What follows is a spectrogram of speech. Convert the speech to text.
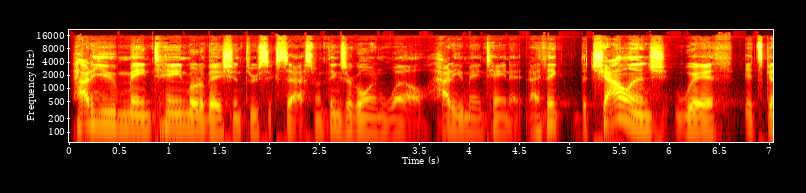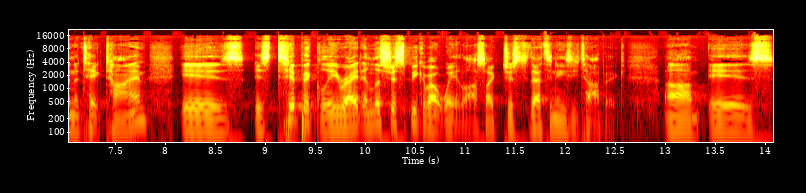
how do you maintain motivation through success when things are going well? How do you maintain it? And I think the challenge with it's going to take time is is typically right. And let's just speak about weight loss. Like just that's an easy topic. Um, is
